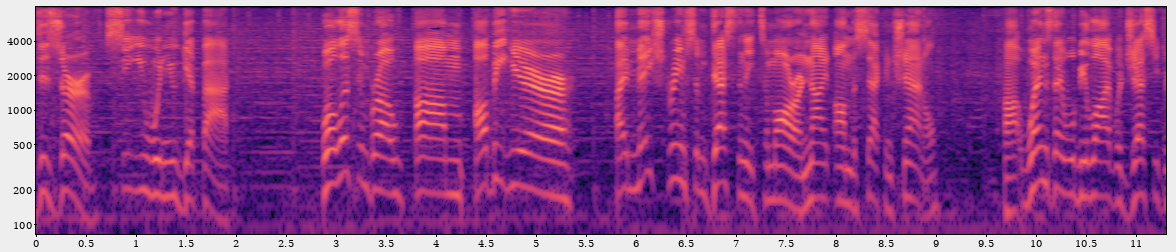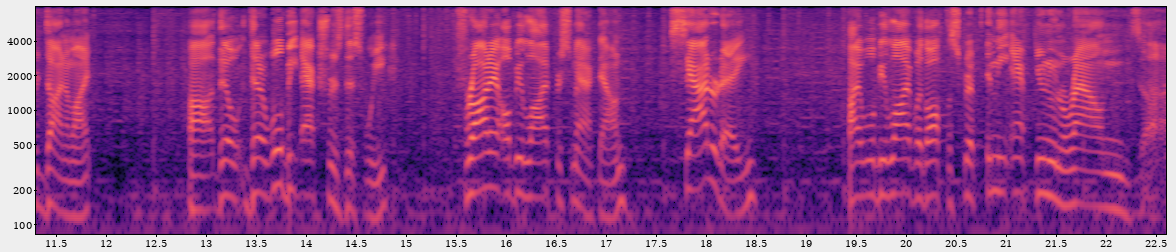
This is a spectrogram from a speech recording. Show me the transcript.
deserved. See you when you get back. Well, listen, bro. Um, I'll be here. I may stream some Destiny tomorrow night on the second channel. Uh, Wednesday, we'll be live with Jesse for Dynamite. Uh, there, will be extras this week. Friday, I'll be live for SmackDown. Saturday, I will be live with Off the Script in the afternoon around, uh,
